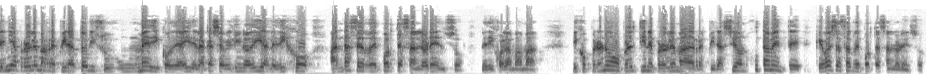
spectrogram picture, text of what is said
tenía problemas respiratorios un médico de ahí, de la calle Abelino Díaz, le dijo, anda a hacer deporte a San Lorenzo, le dijo a la mamá. Dijo, pero no, pero él tiene problemas de respiración. Justamente, que vaya a hacer deporte a San Lorenzo.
